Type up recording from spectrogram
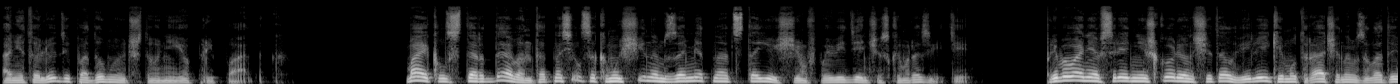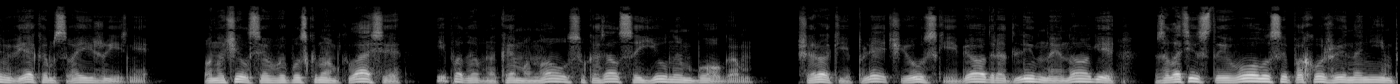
а не то люди подумают, что у нее припадок. Майкл Стердевант относился к мужчинам, заметно отстающим в поведенческом развитии. Пребывание в средней школе он считал великим утраченным золотым веком своей жизни. Он учился в выпускном классе и, подобно Кэму Ноулсу, казался юным богом. Широкие плечи, узкие бедра, длинные ноги, золотистые волосы, похожие на нимб,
